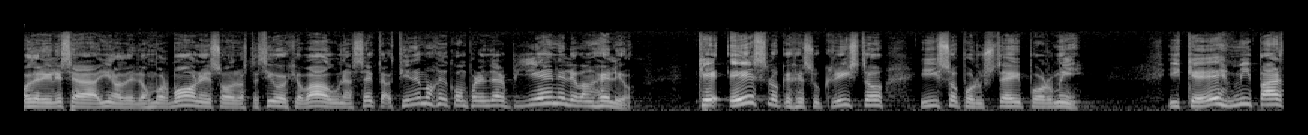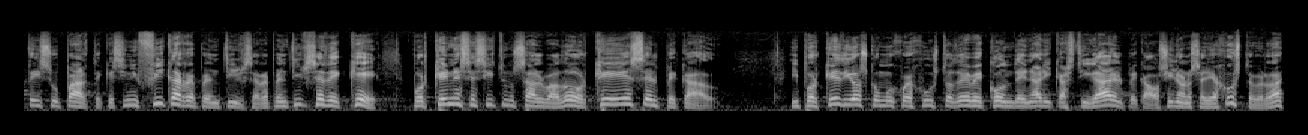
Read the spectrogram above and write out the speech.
O de la iglesia, de los mormones o de los testigos de Jehová o una secta. Tenemos que comprender bien el Evangelio, que es lo que Jesucristo hizo por usted y por mí. Y que es mi parte y su parte, que significa arrepentirse. ¿Arrepentirse de qué? ¿Por qué necesito un Salvador? ¿Qué es el pecado? ¿Y por qué Dios como un juez justo debe condenar y castigar el pecado? Si no, no sería justo, ¿verdad?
